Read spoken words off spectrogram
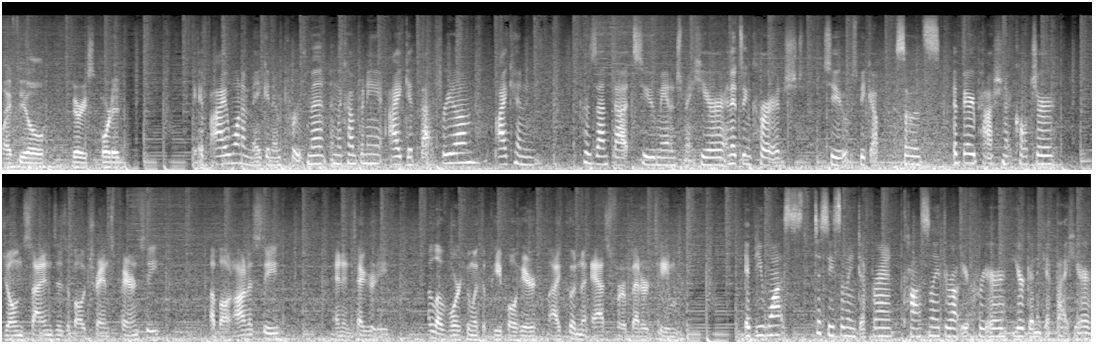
I feel very supported. If I want to make an improvement in the company, I get that freedom. I can present that to management here, and it's encouraged to speak up. So it's a very passionate culture. Jones Signs is about transparency, about honesty, and integrity. I love working with the people here. I couldn't ask for a better team. If you want to see something different constantly throughout your career, you're going to get that here.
